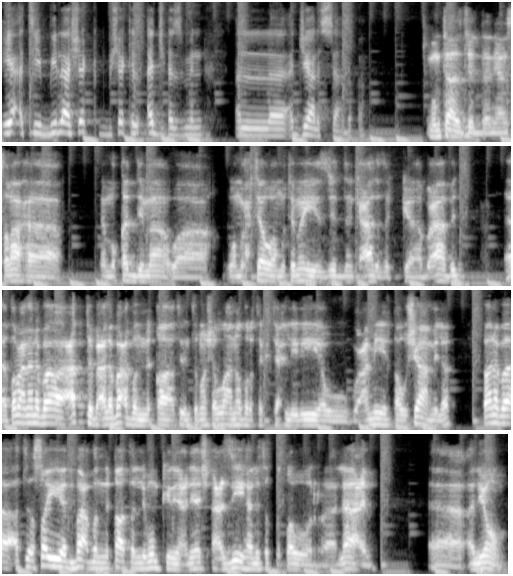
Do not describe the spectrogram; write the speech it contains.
يأتي بلا شك بشكل أجهز من الأجيال السابقة. ممتاز جدا. يعني صراحة مقدمة و... ومحتوى متميز جدا كعادتك أبو عابد. آه، طبعا أنا بعقب على بعض النقاط. أنت ما شاء الله نظرتك تحليلية وعميقة وشاملة. فأنا بصيد بعض النقاط اللي ممكن يعني إيش أعزيها لتتطور لاعب آه، اليوم.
